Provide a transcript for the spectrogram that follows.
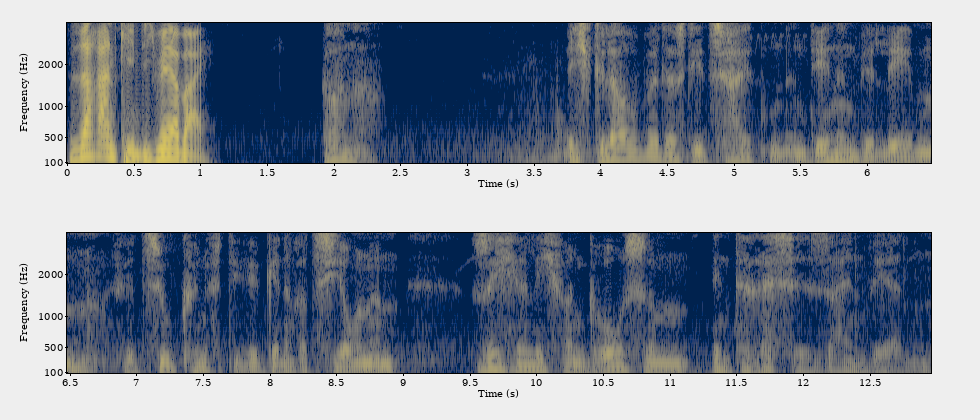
Sag an, Kind, ich bin dabei. Connor, ich glaube, dass die Zeiten, in denen wir leben, für zukünftige Generationen sicherlich von großem Interesse sein werden.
